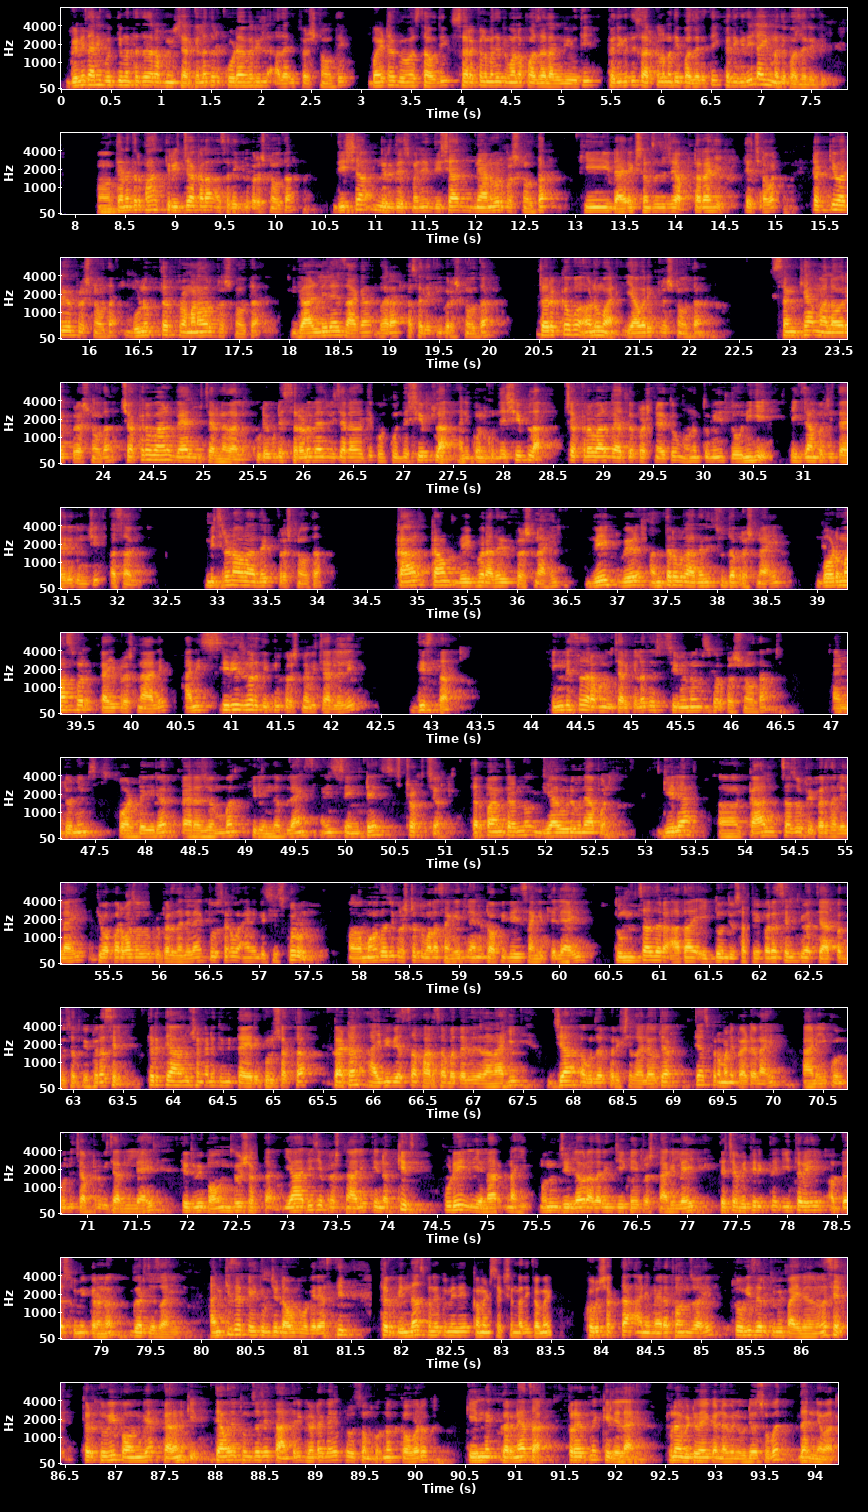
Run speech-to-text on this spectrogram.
गणित आणि बुद्धिमत्ता जर आपण विचार केला तर कोड्यावरील आधारित प्रश्न होते बैठक व्यवस्था होती सर्कलमध्ये तुम्हाला पजल आलेली होती कधी कधी सर्कलमध्ये पजल येते कधी कधी लाईनमध्ये पजल येते त्यानंतर पहा त्रिज्या काळा असा देखील प्रश्न होता. दिशा निर्देश म्हणजे दिशा ज्ञानवर प्रश्न होता की डायरेक्शनचं जे चॅप्टर आहे त्याच्यावर टक्केवारीवर प्रश्न होता गुणोत्तर प्रमाणावर प्रश्न होता गाळलेल्या जागा भरा असा देखील प्रश्न होता तर्क व अनुमान यावर एक प्रश्न होता संख्या मालावर एक प्रश्न होता. चक्रवाळ व्याज विचारण्यात आलं. कुठे कुठे सरळ व्याज विचारण्यात जाते कोणकोणत्या शिफ्टला आणि कोणकोणत्या शिफ्टला चक्रवाढ व्याज प्रश्न येतो. म्हणून तुम्ही दोन्ही एक्झाम्पलची तयारी तुमची असावी. मिश्रणावर आधारित प्रश्न होता. काळ काम वेगवर आधारित प्रश्न आहे वेग वेळ अंतरवर आधारित सुद्धा प्रश्न आहे बॉडमासवर काही प्रश्न आले आणि सिरीजवर देखील प्रश्न विचारलेले दिसतात. इंग्लिशचा जर आपण विचार केला तर सिनोनिम्सवर प्रश्न होता. Antonyms spot the error parajumble fill in the blanks आणि सेंटेन्स स्ट्रक्चर तर पहा मित्रांनो या व्हिडिओमध्ये आपण गेल्या कालचा जो पेपर झालेला आहे किंवा परवाचा जो पेपर झालेला आहे तो सर्व अनालिसिस करून महत्त्वाचे प्रश्न तुम्हाला सांगितले आणि टॉपिकही सांगितलेले आहे. तुमचा जर आता एक दोन दिवसात पेपर असेल किंवा चार पाच दिवसात पेपर असेल तर त्या अनुषंगाने तुम्ही तयारी करू शकता. पॅटर्न आय बी बी एसचा फारसा बदललेला नाही. ज्या अगोदर परीक्षा झाल्या होत्या त्याचप्रमाणे पॅटर्न आहे. आणि कोणकोणते चॅप्टर विचारलेले आहेत ते तुम्ही पाहून घेऊ शकता. याआधी जे प्रश्न आले ते नक्कीच पुढे येणार नाही. म्हणून जिल्ह्यावर आधारित जे काही प्रश्न आलेले आहेत त्याच्या व्यतिरिक्त इतरही अभ्यास तुम्ही करणं गरजेचं आहे. आणखी जर काही तुमचे डाऊट वगैरे असतील तर बिंदासपणे तुम्ही ते कमेंट सेक्शनमध्ये कमेंट करू शकता आणि मॅरेथॉन जो आहे तोही जर तुम्ही पाहिलेला नसेल तर तोही पाहून घ्या. कारण की त्यामध्ये तुमचं जे तांत्रिक घटक आहे तो संपूर्ण कव्हर करण्याचा प्रयत्न केलेला आहे. पुन्हा भेटूया एका नवीन व्हिडिओसोबत धन्यवाद.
